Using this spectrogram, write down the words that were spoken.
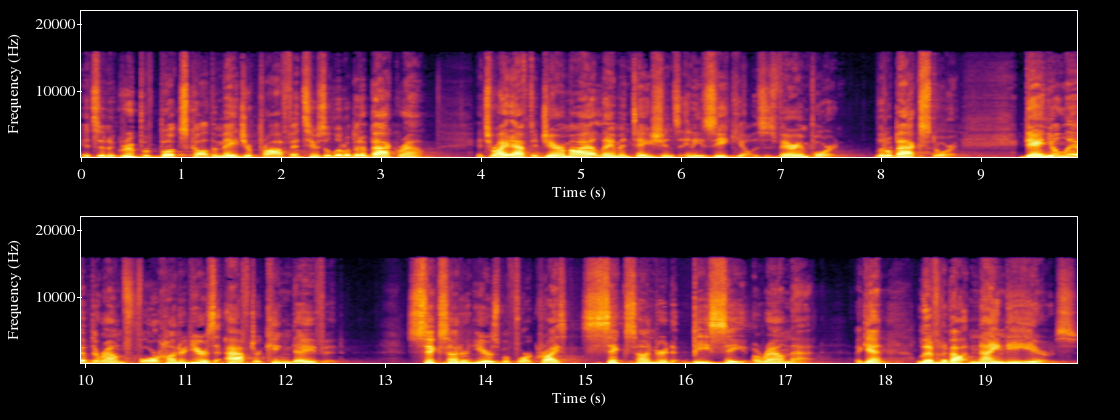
It's in a group of books called the Major Prophets. Here's a little bit of background. It's right after Jeremiah, Lamentations, and Ezekiel. This is very important. Little backstory. Daniel lived around 400 years after King David, 600 years before Christ, 600 BC, around that. Again, lived about 90 years.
